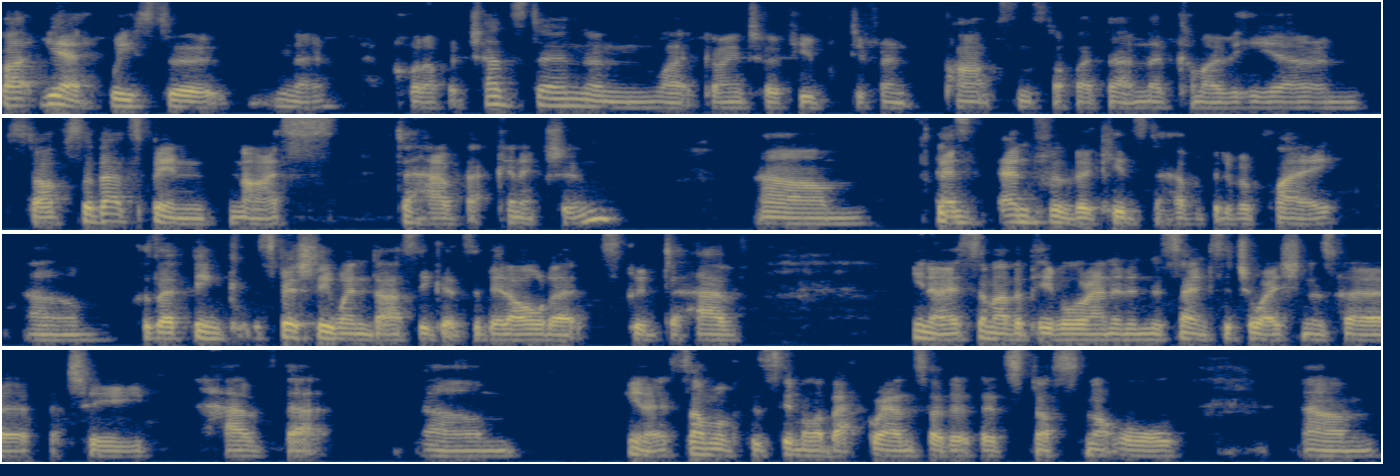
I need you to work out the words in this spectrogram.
but yeah, we used to, you know, caught up at Chadstone and like going to a few different parks and stuff like that. And they've come over here and stuff. So that's been nice to have that connection. Um, and, and for the kids to have a bit of a play because I think, especially when Darcey gets a bit older, it's good to have, you know, some other people around and in the same situation as her to have that, um, you know, some of the similar background, so that it's just not all um,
